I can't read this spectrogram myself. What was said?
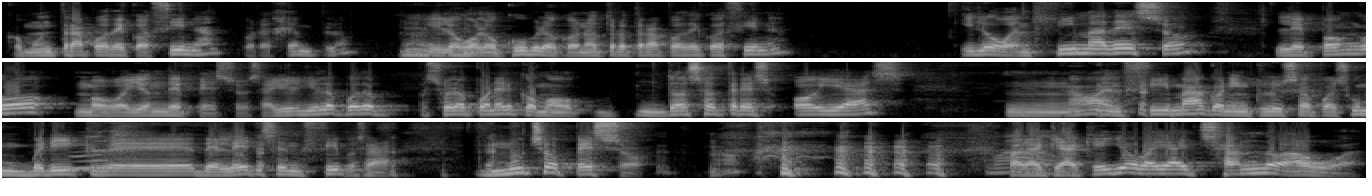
como un trapo de cocina, por ejemplo, y luego lo cubro con otro trapo de cocina. Y luego encima de eso le pongo mogollón de peso. O sea, yo, yo lo puedo, suelo poner como dos o tres ollas ¿no? Encima, con incluso pues un brick de, leche encima, o sea, mucho peso, Para que aquello vaya echando agua.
